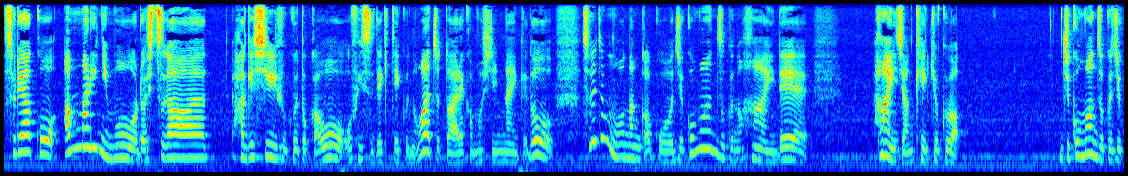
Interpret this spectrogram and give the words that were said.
それはこうあんまりにも露出が激しい服とかをオフィスで着ていくのはちょっとあれかもしれないけどそれでもなんかこう自己満足の範囲で範囲じゃん結局は。自己満足自己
